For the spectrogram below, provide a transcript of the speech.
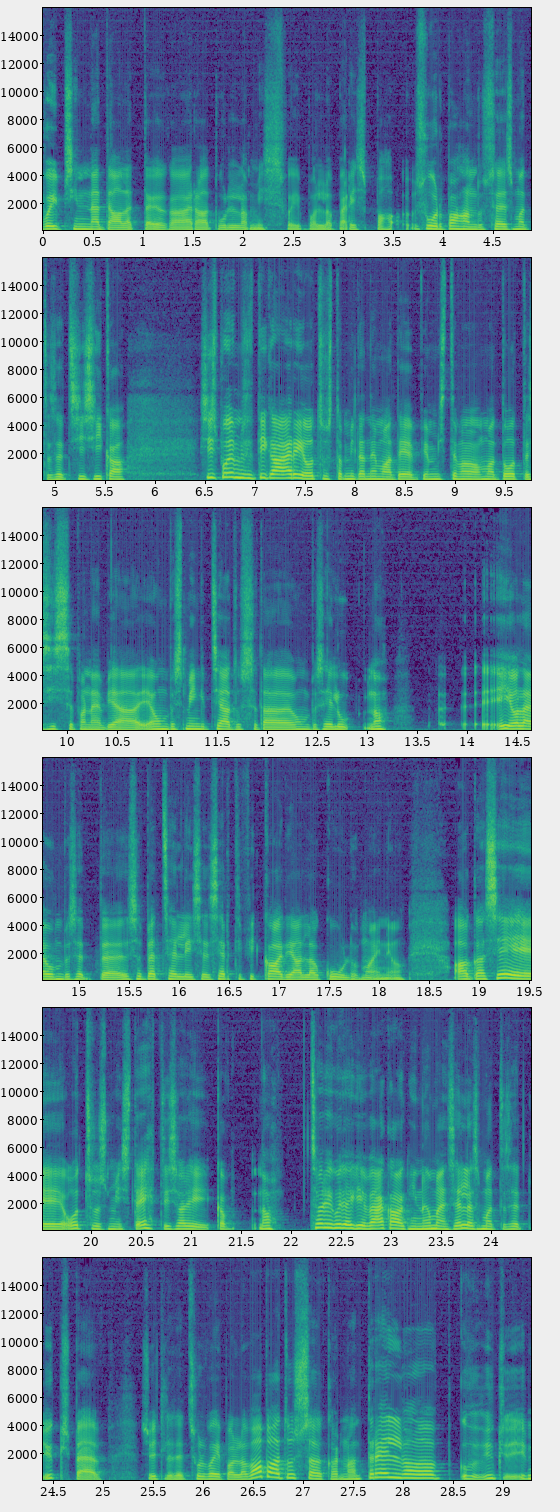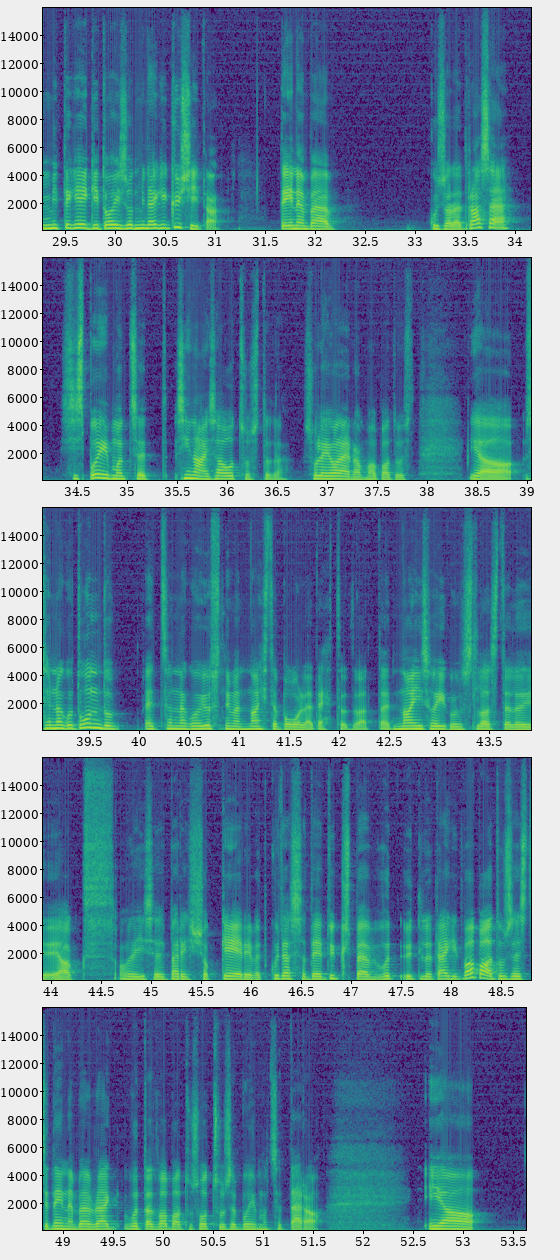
võib siin nädalatega ära tulla, mis võib olla päris paha, suur pahandus selles mõttes, et siis iga, siis põhimõtteliselt iga äri otsustab, mida tema teeb ja mis tema oma toote sisse paneb ja, ja umbes mingit seadust seda umbes ei lu-, noh, ei ole umbes, et sa pead sellise sertifikaadi alla kuuluma, onju. aga see otsus, mis tehti, see oli ikka noh see oli kuidagi vägagi nõme selles mõttes, et üks päev sa ütled, et sul võib olla vabadus, sa kannad relva, üks, mitte keegi ei tohi sult midagi küsida. teine päev, kui sa oled rase, siis põhimõtteliselt sina ei saa otsustada, sul ei ole enam vabadust. ja see nagu tundub, et see on nagu just nimelt naiste poole tehtud, vaata, et naisõiguslastele jaoks oli see päris šokeeriv, et kuidas sa teed üks päev, ütled, räägid vabadusest ja teine päev rääg-, võtad vabadusotsuse põhimõtteliselt ära ja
